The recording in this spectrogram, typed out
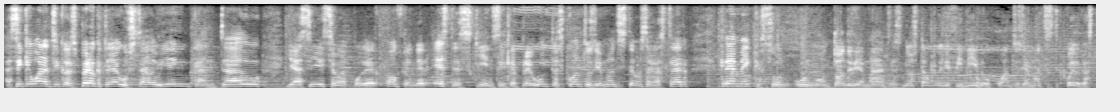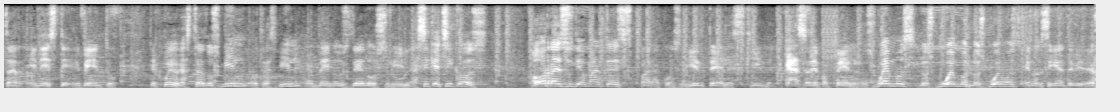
Así que bueno, chicos, espero que te haya gustado y encantado. Y así se va a poder obtener este skin. Si te preguntas cuántos diamantes te vas a gastar, créeme que son un montón de diamantes. No está muy definido cuántos diamantes te puedes gastar en este evento. Te puedes gastar 2000 o 3000 o menos de 2000. Así que, chicos, ahorra esos diamantes para conseguirte el skin de la casa de papel. Los buenos, los buenos, los buenos en un siguiente video.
